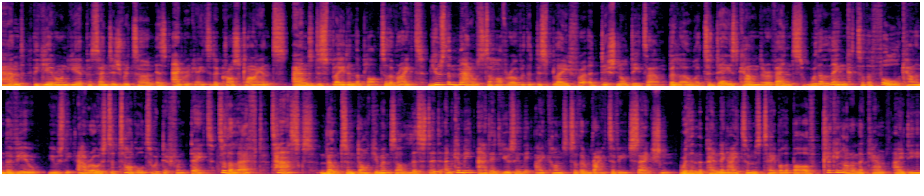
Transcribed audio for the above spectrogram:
and the year on year percentage return is aggregated across clients and displayed in the plot to the right. Use the mouse to hover over the display for additional detail. Below are today's calendar events with a link to the full calendar view. Use the arrows to toggle to a different date. To the left, tasks, notes, and documents are listed and can be added using the icons to the right of each section. Within the pending items table above, clicking on an account ID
